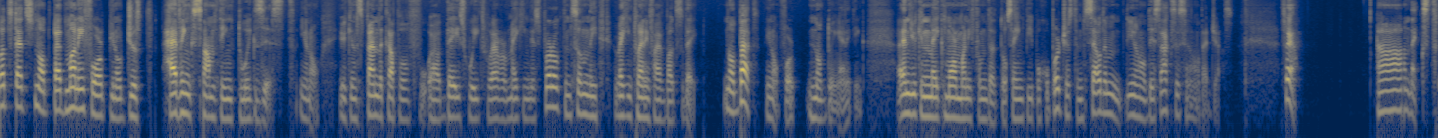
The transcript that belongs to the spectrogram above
But that's not bad money for you know just having something to exist you know. You can spend a couple of uh, days weeks whatever making this product and suddenly making 25 bucks a day. Not bad you know for not doing anything. And you can make more money from the, same people who purchased and sell them you know this access and all that jazz so yeah. Uh, next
